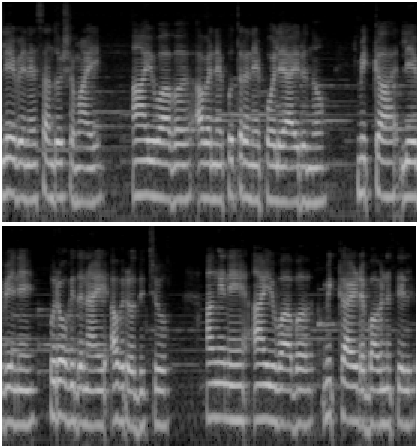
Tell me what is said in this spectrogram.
ലേവന് സന്തോഷമായി. ആ യുവാവ് അവനെ പുത്രനെ പോലെയായിരുന്നു മിക്ക ലേവ്യനെ പുരോഹിതനായി അവരോധിച്ചു. അങ്ങനെ ആ യുവാവ് മിക്കായുടെ ഭവനത്തിൽ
